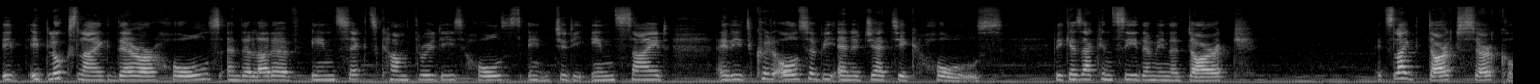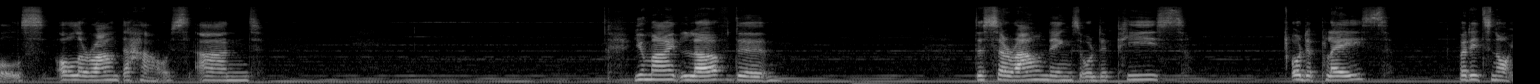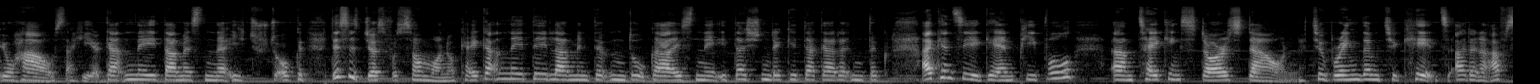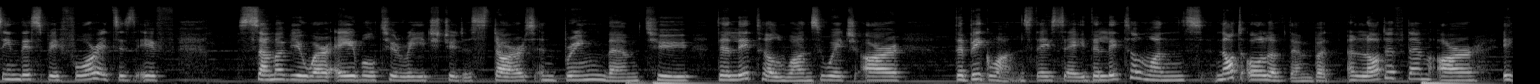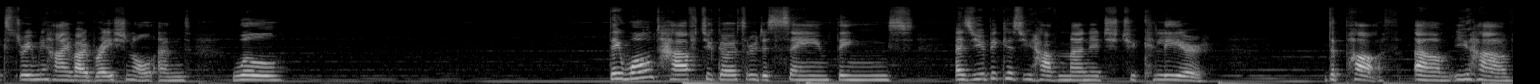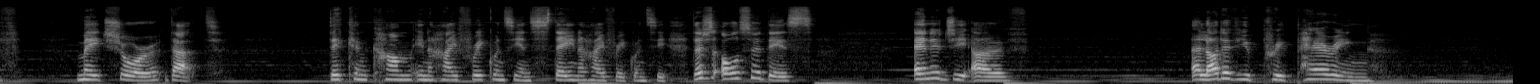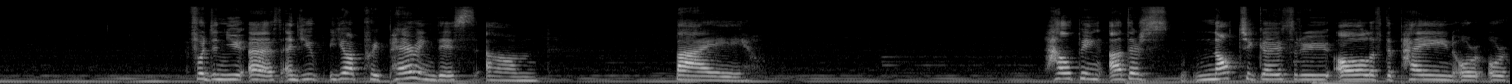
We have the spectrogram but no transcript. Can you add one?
It, it looks like there are holes and a lot of insects come through these holes into the inside and it could also be energetic holes because i can see them in a dark it's like dark circles all around the house and you might love the the surroundings or the peace or the place but it's not your house I hear this is just for someone okay I can see again people um, taking stars down to bring them to kids. I don't know, I've seen this before. It's as if some of you were able to reach to the stars and bring them to the little ones, which are the big ones. They say the little ones, not all of them, but a lot of them are extremely high vibrational and will they won't have to go through the same things as you because you have managed to clear the path um, you have made sure that they can come in a high frequency and stay in a high frequency there's also this energy of a lot of you preparing for the new earth and you you're preparing this um, by helping others not to go through all of the pain or or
